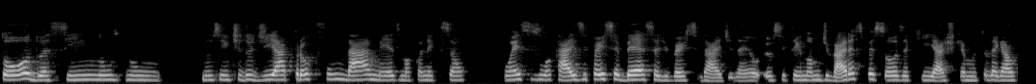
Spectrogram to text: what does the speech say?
todo assim no, no, no, sentido de aprofundar mesmo a conexão com esses locais e perceber essa diversidade, né? Eu, eu citei o nome de várias pessoas aqui e acho que é muito legal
